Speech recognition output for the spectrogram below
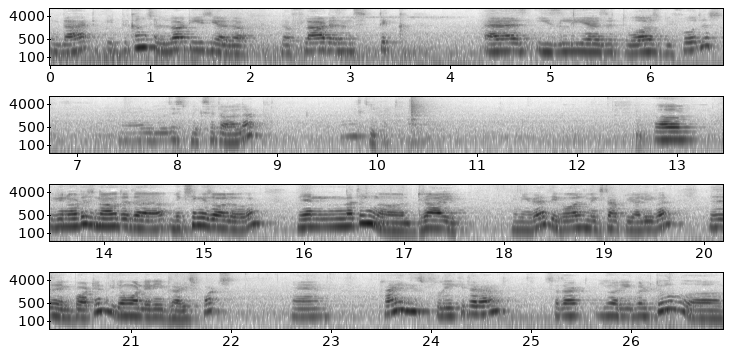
that it becomes a lot easier. The, the flour doesn't stick as easily as it was before this. And we'll just mix it all up. And we'll keep it um, if you notice now that the mixing is all over, then nothing uh, dry anywhere. They've all mixed up really well. This is important. We don't want any dry spots. And try and just flake it around so that you are able to uh,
